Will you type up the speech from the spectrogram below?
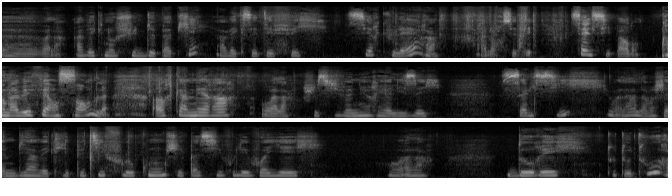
euh, voilà, avec nos chutes de papier, avec cet effet circulaire. Alors c'était celle-ci, pardon, qu'on avait fait ensemble. Hors caméra, voilà, je suis venue réaliser celle-ci. Voilà, alors j'aime bien avec les petits flocons, je sais pas si vous les voyez. Voilà, dorés tout autour.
